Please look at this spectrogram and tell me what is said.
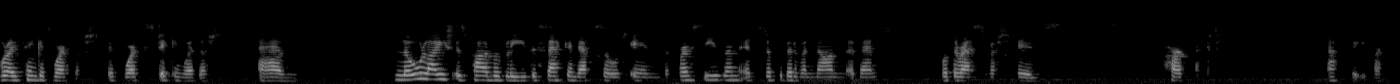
but I think it's worth it. It's worth sticking with it. Um, Low Light is probably the second episode in the first season. It's just a bit of a non-event, but the rest of it is perfect. Absolutely perfect.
